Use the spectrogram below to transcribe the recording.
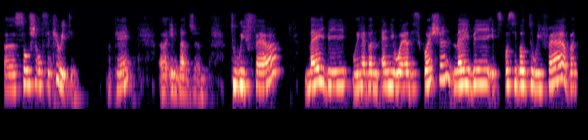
a social security, okay, uh, in Belgium. To refer, maybe we haven't anywhere this question, maybe it's possible to refer, but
